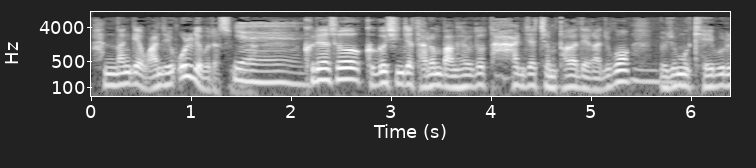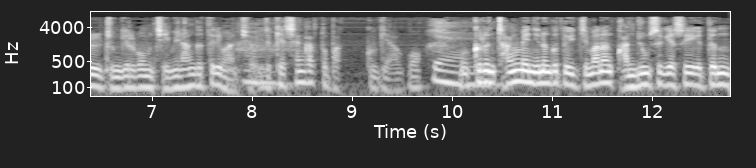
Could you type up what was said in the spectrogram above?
한 단계 완전히 올려버렸습니다. 예. 그래서 그것이 이제 다른 방송에도 다 이제 전파가 돼가지고 음. 요즘은 뭐 케이블 중계를 보면 재미난 것들이 많죠. 아. 이렇게 생각도 바꾸게 하고 예. 뭐 그런 장면 이런 것도 있지만은 관중석에서의 어떤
